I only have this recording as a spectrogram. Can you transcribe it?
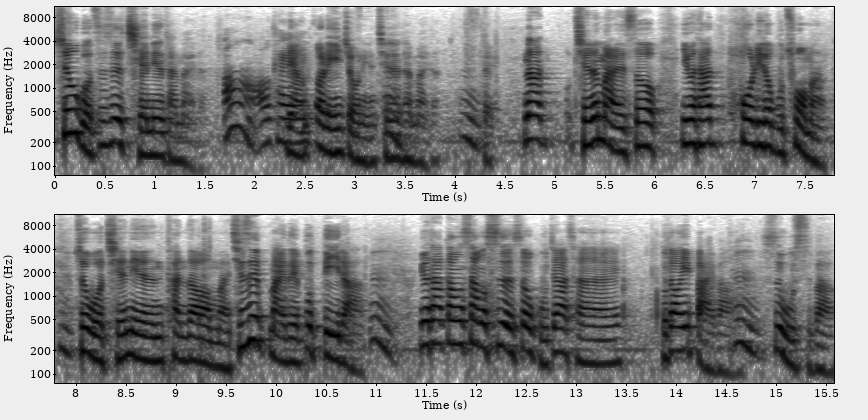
鲜活果汁是前年才买的。哦，OK。两二零一九年前年才买的。嗯，对。那前年买的时候，因为它获利都不错嘛，所以我前年看到买，其实买的也不低啦。嗯，因为它刚上市的时候股价才。不到一百吧，嗯，四五十吧。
